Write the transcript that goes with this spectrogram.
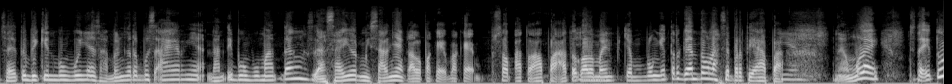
Saya tuh bikin bumbunya sambil ngerebus airnya. Nanti bumbu matang, nah sayur misalnya kalau pakai pakai sop atau apa atau kalau Iya. main cemplungnya tergantung lah seperti apa. Iya. Nah, mulai setelah itu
